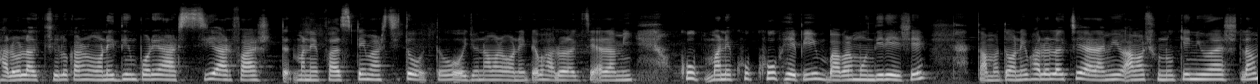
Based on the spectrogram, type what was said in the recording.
ভালো লাগছিল। কারণ অনেক দিন পরে আসছি আর ফার্স্ট মানে ফার্স্ট টাইম আসছি তো তো ওই জন্য আমার অনেকটা ভালো লাগছে। আর আমি খুব মানে খুব খুব হ্যাপি বাবার মন্দিরে এসে। তো আমার তো অনেক ভালো লাগছে। আর আমি আমার শুনুকে নিয়ে আসলাম,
